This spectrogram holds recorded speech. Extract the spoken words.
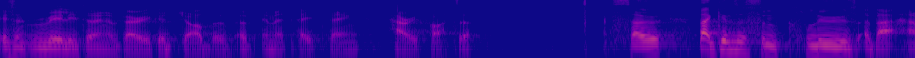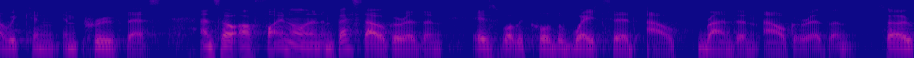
isn't really doing a very good job of, of imitating Harry Potter. So that gives us some clues about how we can improve this. And so our final and best algorithm is what we call the weighted al random algorithm. So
